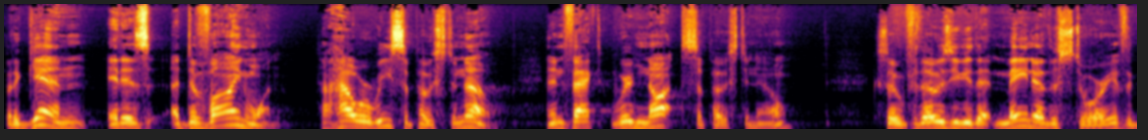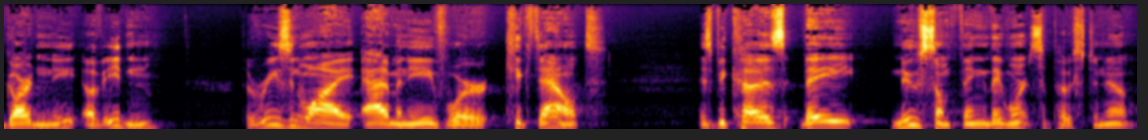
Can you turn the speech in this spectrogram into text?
But again, it is a divine one. How are we supposed to know? And in fact, we're not supposed to know. So, for those of you that may know the story of the Garden of Eden, the reason why Adam and Eve were kicked out is because they knew something they weren't supposed to know.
